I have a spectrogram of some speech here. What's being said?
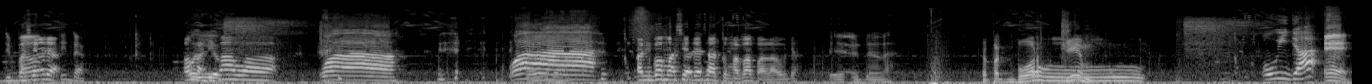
di Masih bawah ada? tidak? Oh, Oh, iya. dibawa. Wah. Wah. Kan gua masih ada satu, nggak apa-apa lah udah. Ya udahlah. Dapat board game. Oh. Oh, Wija. Eh,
